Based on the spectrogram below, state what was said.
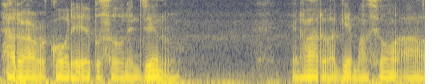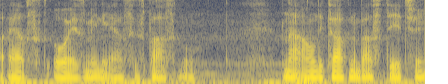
How do I record an episode in general? And how do I get my show on all apps or as many apps as possible? Not only talking about Stitcher,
